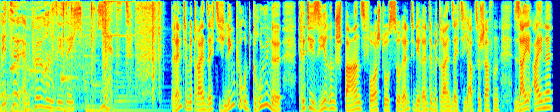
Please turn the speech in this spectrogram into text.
Bitte empören Sie sich jetzt. Rente mit 63. Linke und Grüne kritisieren Spahns Vorstoß zur Rente, die Rente mit 63 abzuschaffen, sei eine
